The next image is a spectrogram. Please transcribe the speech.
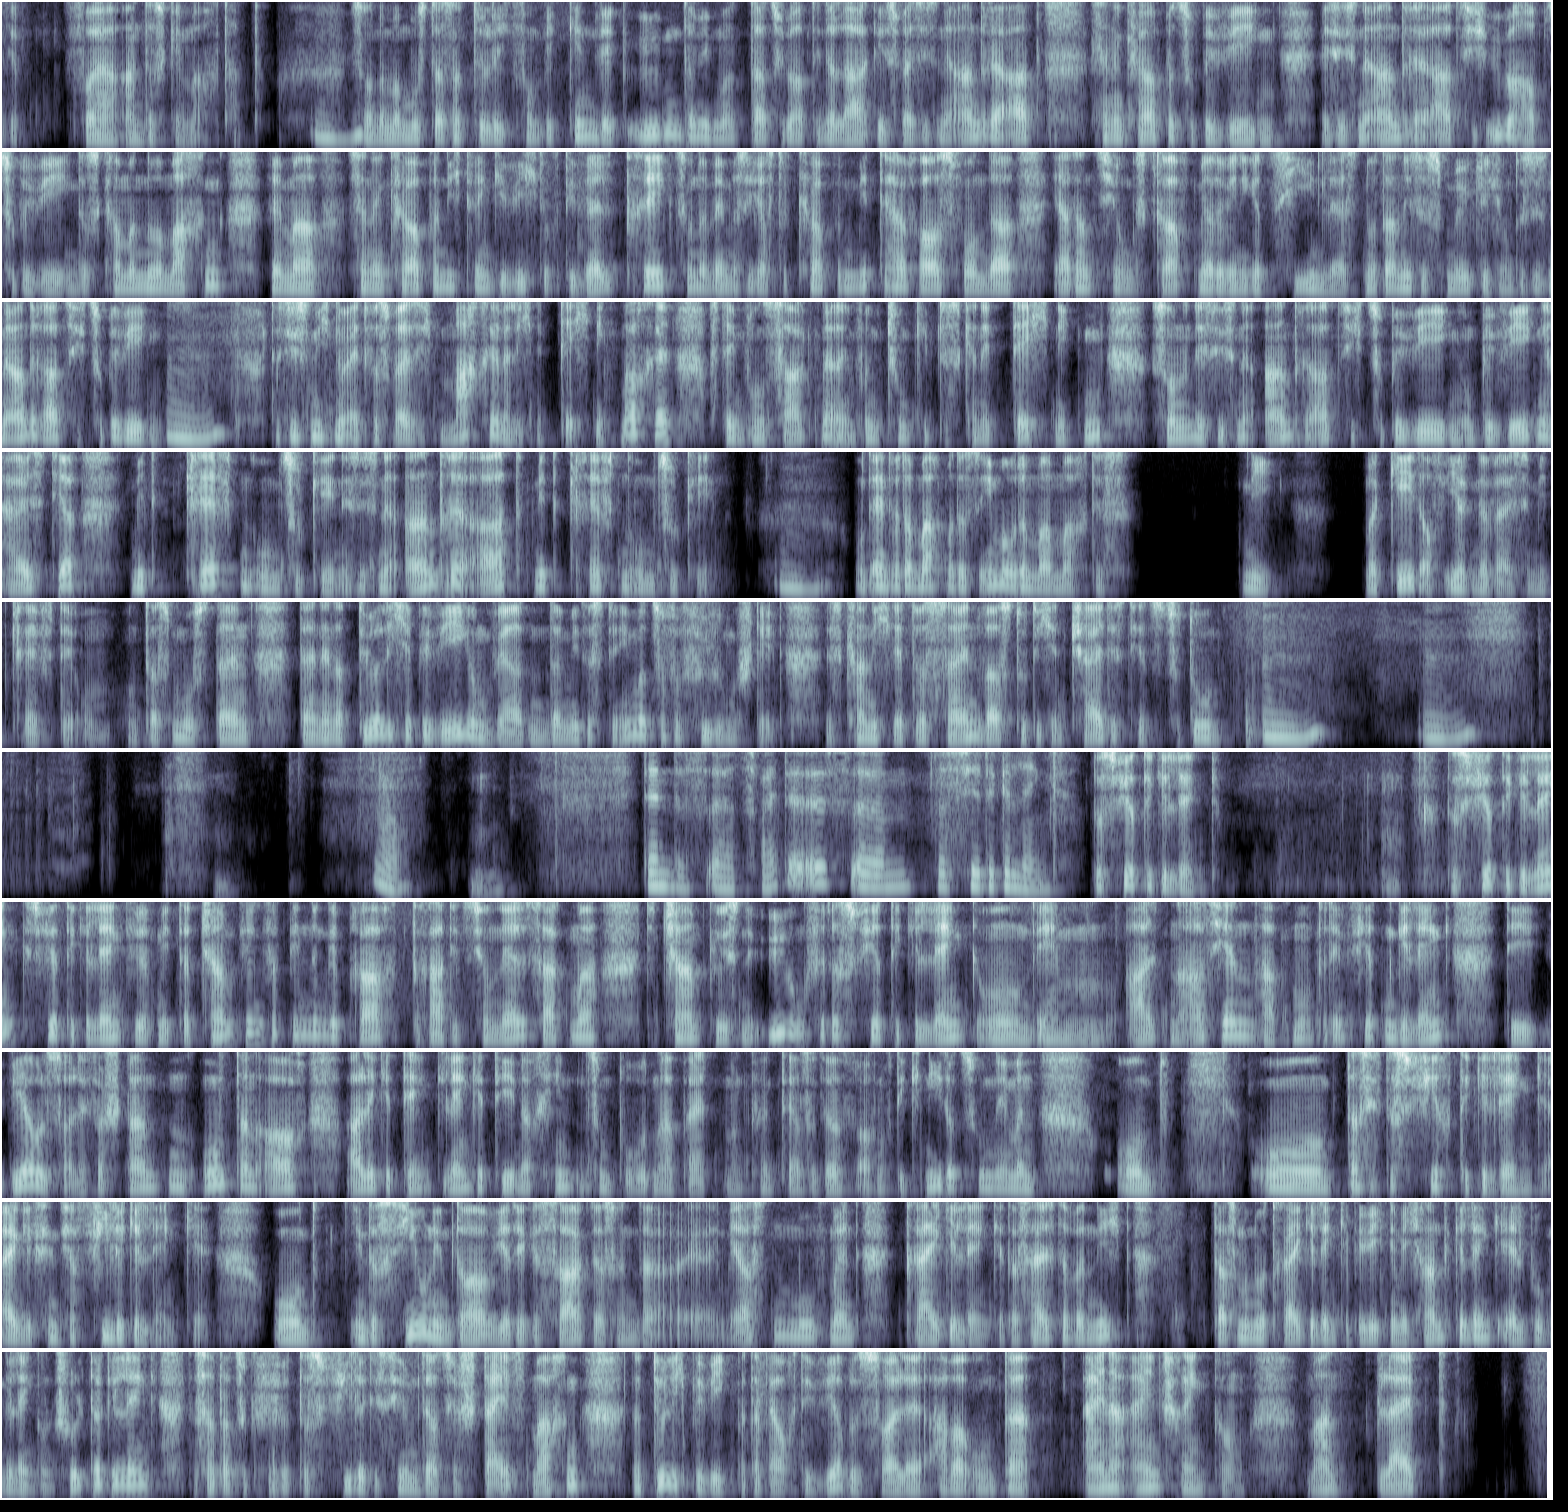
vorher anders gemacht hat? Mhm. sondern man muss das natürlich von Beginn weg üben, damit man dazu überhaupt in der Lage ist, weil es ist eine andere Art, seinen Körper zu bewegen. Es ist eine andere Art, sich überhaupt zu bewegen. Das kann man nur machen, wenn man seinen Körper nicht wie ein Gewicht durch die Welt trägt, sondern wenn man sich aus der Körpermitte heraus von der Erdanziehungskraft mehr oder weniger ziehen lässt. Nur dann ist es möglich und das ist eine andere Art, sich zu bewegen. Mhm. Das ist nicht nur etwas, was ich mache, weil ich eine Technik mache. Aus dem Grund sagt man, im Feng Chun gibt es keine Techniken, sondern es ist eine andere Art, sich zu bewegen. Und bewegen heißt ja, mit Kräften umzugehen. Es ist eine andere Art, mit Kräften umzugehen. Mhm. Und entweder macht man das immer oder man macht es nie. Man geht auf irgendeine Weise mit Kräfte um. Und das muss dein, deine natürliche Bewegung werden, damit es dir immer zur Verfügung steht. Es kann nicht etwas sein, was du dich entscheidest jetzt zu tun. Mhm. Mhm. Ja. Mhm. Denn das äh, zweite ist ähm, das vierte Gelenk. Das vierte Gelenk. Das vierte Gelenk, das vierte Gelenk wird mit der Jump in Verbindung gebracht. Traditionell sagt man, die Jump ist eine Übung für das vierte Gelenk und im alten Asien hat man unter dem vierten Gelenk die Wirbelsäule verstanden und dann auch alle Gelenke, die nach hinten zum Boden arbeiten. Man könnte also auch noch die Knie dazu nehmen Und, und das ist das vierte Gelenk. Eigentlich sind es ja viele Gelenke. Und in der Sion im Dauer wird ja gesagt, also in der, im ersten Movement, drei Gelenke. Das heißt aber nicht, dass man nur drei Gelenke bewegt, nämlich Handgelenk, Ellbogengelenk und Schultergelenk. Das hat dazu geführt, dass viele die Sion im Dauer sehr steif machen. Natürlich bewegt man dabei auch die Wirbelsäule, aber unter einer Einschränkung. Man bleibt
